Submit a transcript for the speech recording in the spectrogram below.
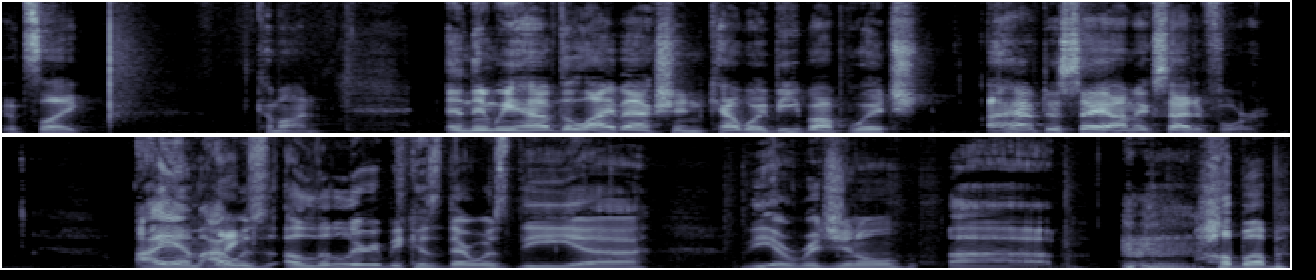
it's like, come on. And then we have the live action Cowboy Bebop, which I have to say I'm excited for. I am. I was a little leery because there was the uh, the original uh, hubbub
